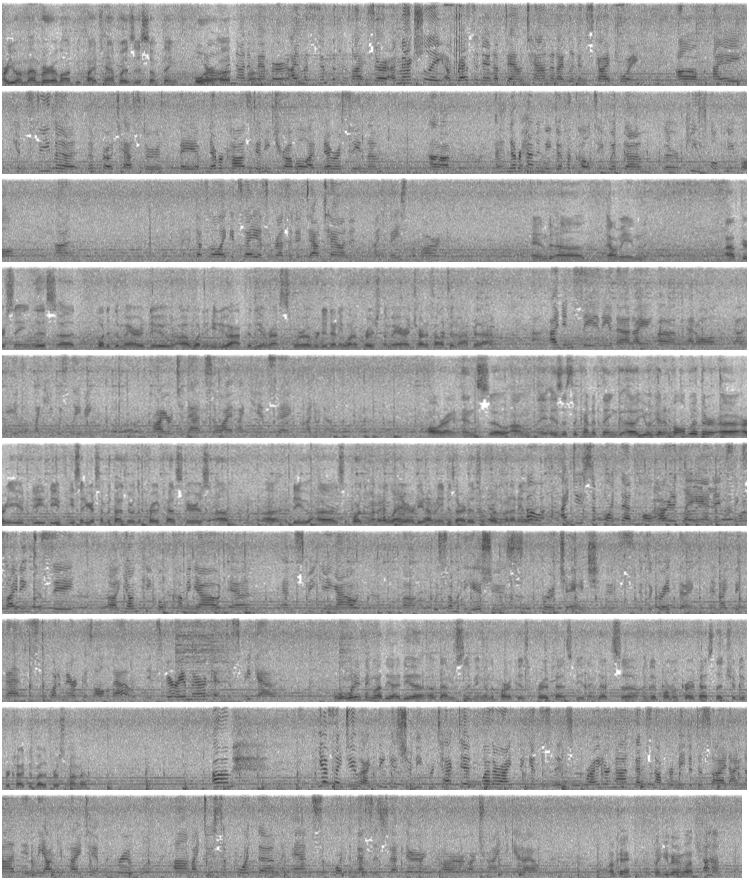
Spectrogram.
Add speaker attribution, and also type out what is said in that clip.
Speaker 1: are you a member of Occupy Tampa? Is this something? Or,
Speaker 2: no,
Speaker 1: uh,
Speaker 2: I'm not a member. I'm a sympathizer. I'm actually a resident of downtown and I live in SkyPoint. Um, I can see the, the protesters. They have never caused any trouble. I've never seen them. Um, I've never had any difficulty with them. They're peaceful people. Uh, that's all I can say as a resident downtown and I face the park.
Speaker 1: And uh, I mean, after seeing this, uh, what did the mayor do? Uh, what did he do after the arrests were over? Did anyone approach the mayor and try to talk to him after that?
Speaker 2: I didn't see any of that I um, at all. Uh, it looked like he was leaving prior to that, so I, I can't say. I don't know.
Speaker 1: All right, and so um, is this the kind of thing uh, you would get involved with, or uh, are you, do you, do you? You said you're a sympathizer with the protesters. Um, uh, do you uh, support them in any way, or do you have any desire to support them in any way?
Speaker 2: Oh, I do support them wholeheartedly, and it's exciting to see uh, young people coming out and and speaking out uh, with some of the issues for a change. It's it's a great thing, and I think that's what America's all about. It's very American to speak out.
Speaker 1: What, do you think about the idea of them sleeping in the park as protest? Do you think that's uh, a good form of protest that should be protected by the First Amendment?
Speaker 2: Um, yes, I do. I think it should be protected. Whether I think it's it's right or not, that's not for me to decide. I'm not in the Occupy Tampa group. Um, I do support them and support the message that they are are trying to get out.
Speaker 1: Okay, thank you very much.
Speaker 2: Uh-huh.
